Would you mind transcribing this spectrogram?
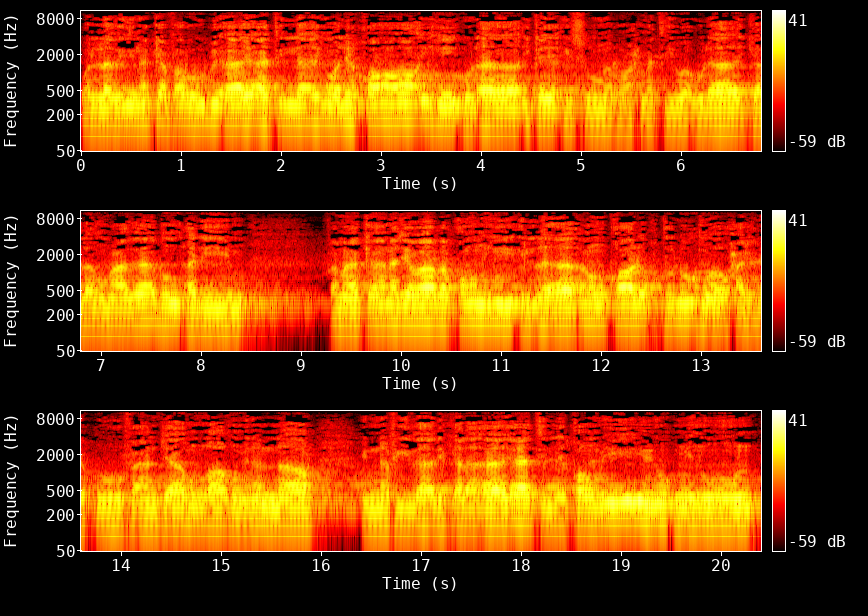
والذين كفروا بآيات الله ولقائه أولئك يئسوا من رحمتي وأولئك لهم عذاب أليم. فما كان جواب قومه إلا أن قالوا اقتلوه أو حرقوه فأنجاه الله من النار. إن في ذلك لآيات لقوم يؤمنون.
